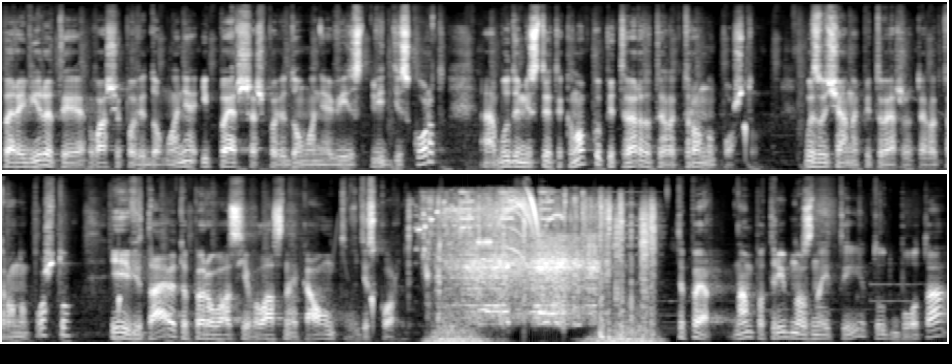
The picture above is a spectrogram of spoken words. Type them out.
перевірити ваші повідомлення. І перше ж повідомлення від Discord е, буде містити кнопку Підтвердити електронну пошту. Ви, звичайно, підтверджуєте електронну пошту. І вітаю! Тепер у вас є власний аккаунт в Discord. Тепер нам потрібно знайти тут бота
